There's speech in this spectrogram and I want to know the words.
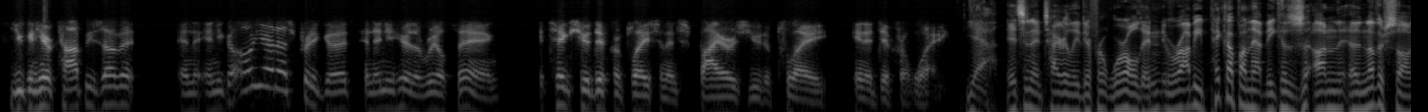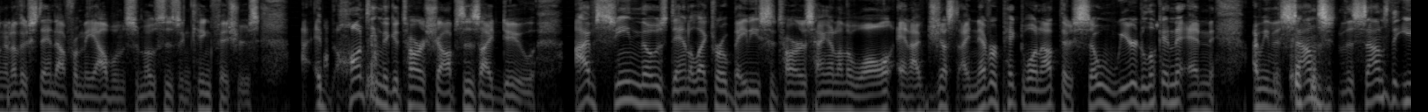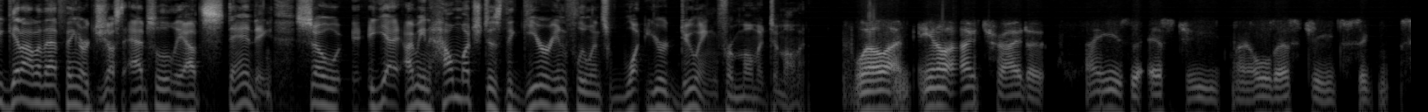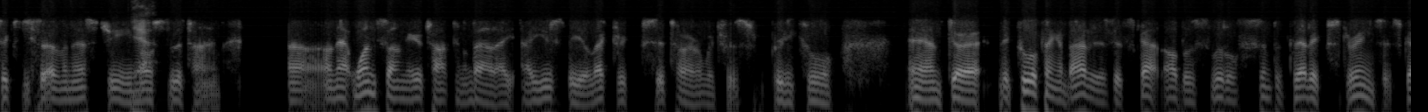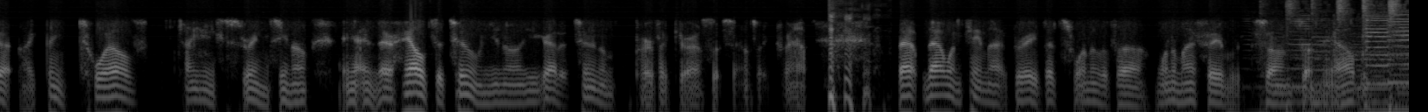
you can hear copies of it, and and you go, oh yeah, that's pretty good. And then you hear the real thing. It takes you a different place and inspires you to play in a different way. Yeah, it's an entirely different world. And Robbie, pick up on that because on another song, another standout from the album, Samosas and Kingfishers, I, haunting the guitar shops as I do, I've seen those Danelectro baby sitars hanging on the wall, and I've just I never picked one up. They're so weird looking, and I mean the sounds the sounds that you get out of that thing are just absolutely outstanding. So yeah, I mean, how much does the gear influence what you're doing from moment to moment? Well, I, you know, I try to I use the SG, my old SG 67 SG yeah. most of the time. Uh, on that one song you're talking about, I, I used the electric sitar, which was pretty cool. And uh, the cool thing about it is it's got all those little sympathetic strings. It's got, I think, 12 tiny strings, you know, and, and they're held to tune, you know, you got to tune them perfect or else it sounds like crap. that that one came out great. That's one of uh, one of my favorite songs on the album.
